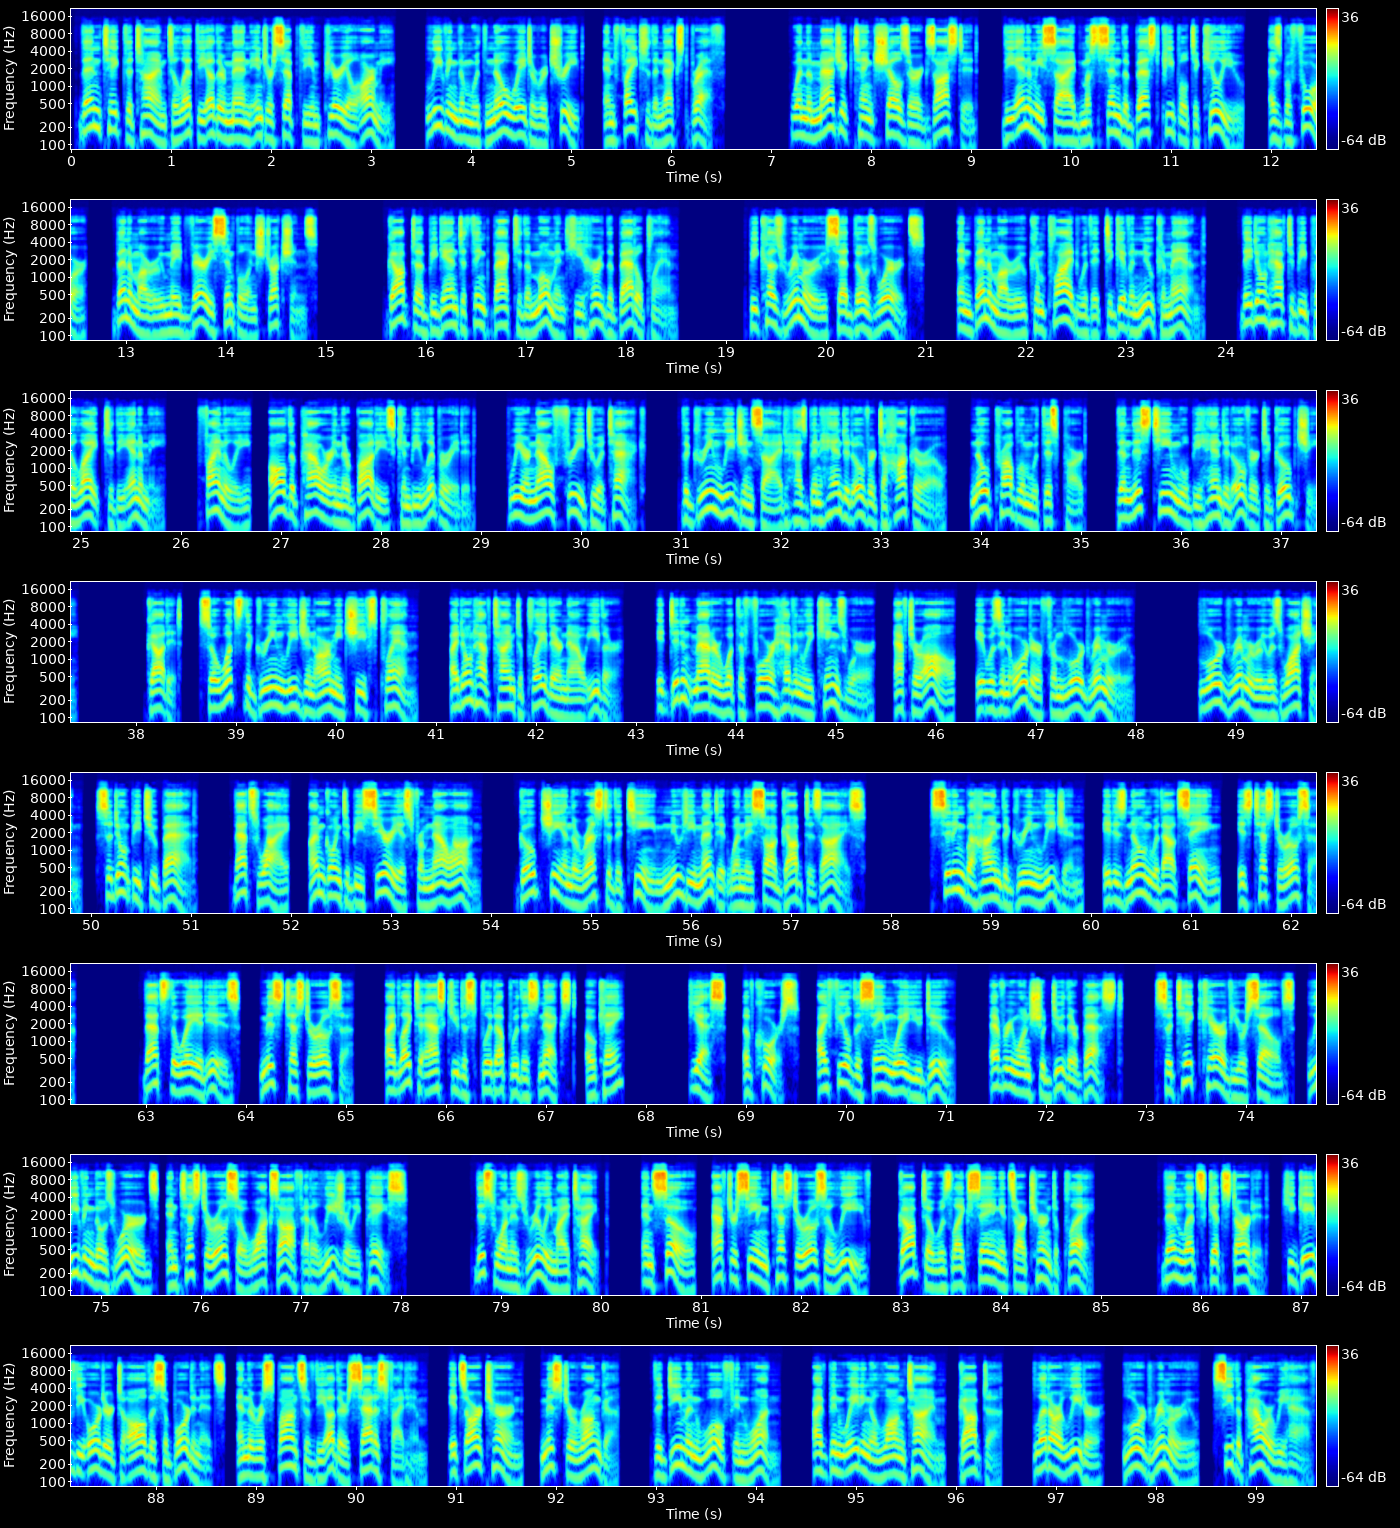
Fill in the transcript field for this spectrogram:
Then take the time to let the other men intercept the Imperial army, leaving them with no way to retreat, and fight to the next breath. When the magic tank shells are exhausted, the enemy side must send the best people to kill you, as before, Benimaru made very simple instructions. Gobta began to think back to the moment he heard the battle plan. Because Rimuru said those words and Benimaru complied with it to give a new command. They don't have to be polite to the enemy. Finally, all the power in their bodies can be liberated. We are now free to attack. The Green Legion side has been handed over to Hakuro, no problem with this part, then this team will be handed over to Gobchi. Got it. So what's the Green Legion army chief's plan? I don't have time to play there now either. It didn't matter what the four heavenly kings were, after all, it was an order from Lord Rimuru. Lord Rimuru is watching, so don't be too bad. That's why, I'm going to be serious from now on. Gobchi and the rest of the team knew he meant it when they saw Gobta's eyes. Sitting behind the Green Legion, it is known without saying, is Testarossa. That's the way it is, Miss Testarossa. I'd like to ask you to split up with us next, okay? Yes, of course. I feel the same way you do. Everyone should do their best. So take care of yourselves, leaving those words, and Testarossa walks off at a leisurely pace. This one is really my type. And so, after seeing Testarossa leave, Gobta was like saying it's our turn to play. Then let's get started. He gave the order to all the subordinates, and the response of the others satisfied him. It's our turn, Mr. Ranga. The demon wolf in one. I've been waiting a long time, Gobta. Let our leader, Lord Rimuru, see the power we have.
